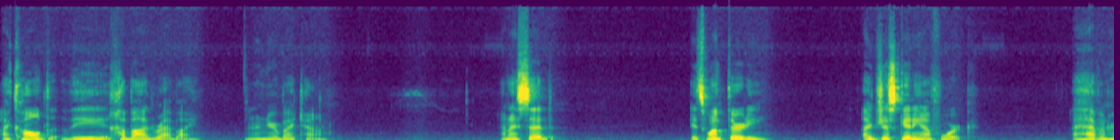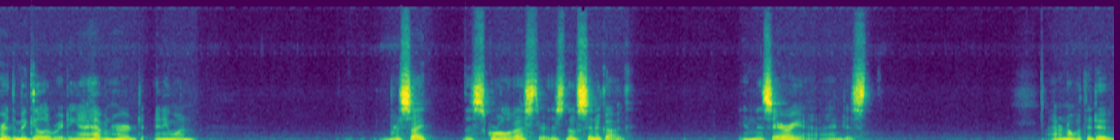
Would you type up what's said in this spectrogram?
I called the Chabad rabbi in a nearby town. And I said, it's 1.30. I'm just getting off work. I haven't heard the Megillah reading. I haven't heard anyone recite the Scroll of Esther. There's no synagogue in this area. I just, I don't know what to do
